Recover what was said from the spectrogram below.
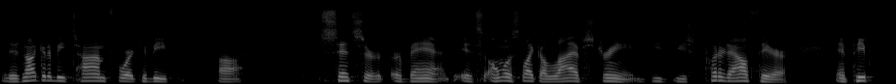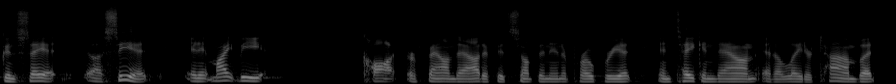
And there's not going to be time for it to be uh, censored or banned. It's almost like a live stream. You, you just put it out there, and people can say it, uh, see it, and it might be caught or found out if it's something inappropriate and taken down at a later time. But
